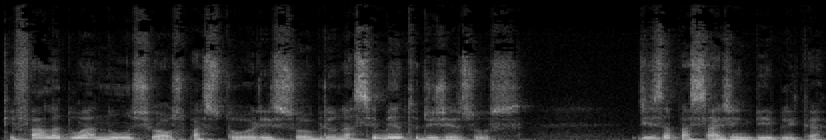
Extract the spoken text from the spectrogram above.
que fala do anúncio aos pastores sobre o nascimento de Jesus. Diz a passagem bíblica:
